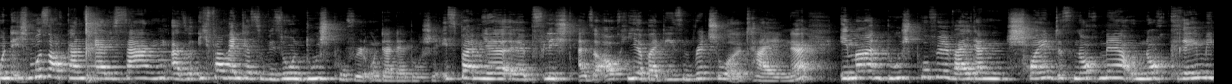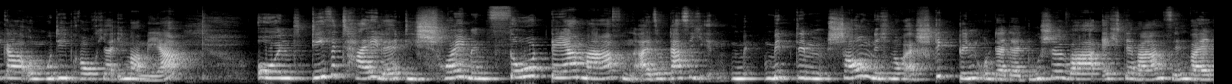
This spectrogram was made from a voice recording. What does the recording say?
Und ich muss auch ganz ehrlich sagen, also ich verwende ja sowieso einen Duschpuffel unter der Dusche. Ist bei mir äh, Pflicht, also auch hier bei diesen Ritual-Teilen. Ne? Immer ein Duschpuffel, weil dann schäumt es noch mehr und noch cremiger und Mutti braucht ja immer mehr. Und diese Teile, die schäumen so dermaßen, also dass ich mit dem Schaum nicht noch erstickt bin unter der Dusche, war echt der Wahnsinn, weil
